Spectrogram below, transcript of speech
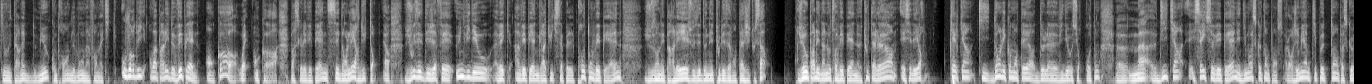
qui vous permettent de mieux comprendre le monde informatique. Aujourd'hui, on va parler de VPN. Encore? Ouais, encore. Parce que les VPN, c'est dans l'air du temps. Alors, je vous ai déjà fait une vidéo avec un VPN gratuit qui s'appelle Proton VPN. Je vous en ai parlé, je vous ai donné tous les avantages et tout ça. Je vais vous parler d'un autre VPN tout à l'heure, et c'est d'ailleurs quelqu'un qui, dans les commentaires de la vidéo sur Proton, euh, m'a dit tiens, essaye ce VPN et dis-moi ce que tu en penses. Alors j'ai mis un petit peu de temps parce que euh,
